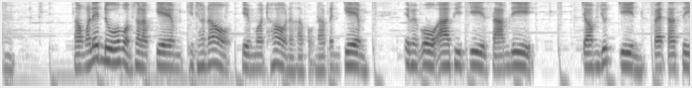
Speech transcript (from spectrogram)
อมลองมาเล่นดูครับผมสำหรับเกม Eternal Immortal นะครับผมนะเป็นเกม MMORPG 3D จอมยุทธจีนแฟนตาซี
